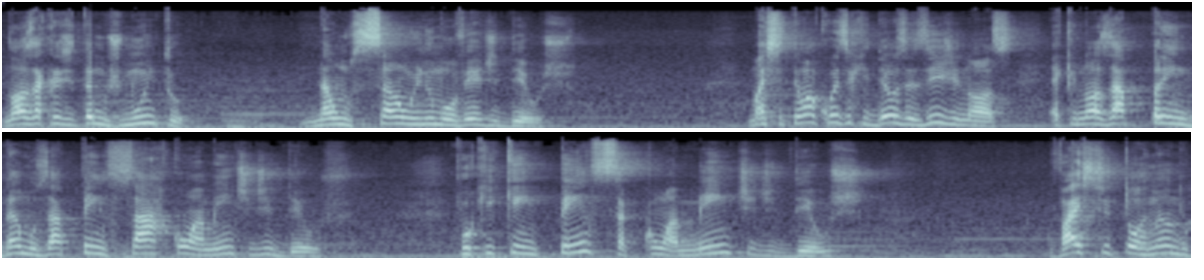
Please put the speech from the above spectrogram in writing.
Nós acreditamos muito na unção e no mover de Deus. Mas se tem uma coisa que Deus exige de nós, é que nós aprendamos a pensar com a mente de Deus. Porque quem pensa com a mente de Deus vai se tornando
